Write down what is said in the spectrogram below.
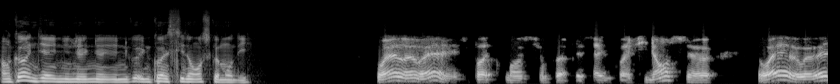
Encore une, coïncidence, comme on dit. Ouais, ouais, ouais. Je sais pas si on peut appeler ça une coïncidence. Euh, ouais, ouais, ouais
